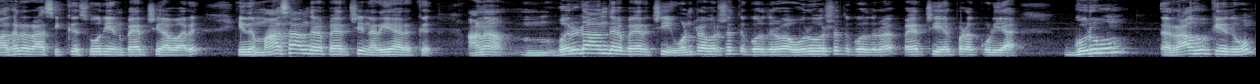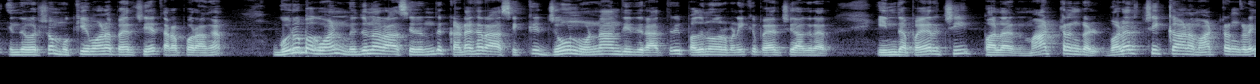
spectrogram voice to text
மகர ராசிக்கு சூரியன் பயிற்சி ஆவார். இது மாசாந்திர பயிற்சி நிறையா இருக்குது ஆனால் வருடாந்திர பயிற்சி ஒன்றரை வருஷத்துக்கு ஒரு தடவை ஒரு வருஷத்துக்கு ஒரு தடவை பயிற்சி ஏற்படக்கூடிய குருவும் ராகு கேதுவும் இந்த வருஷம் முக்கியமான பயிற்சியை தரப்போகிறாங்க குரு பகவான் மிதுன ராசியிலிருந்து கடக ராசிக்கு ஜூன் ஒன்றாந்தேதி ராத்திரி பதினோரு மணிக்கு பயிற்சி ஆகிறார். இந்த பயிற்சி பல மாற்றங்கள் வளர்ச்சிக்கான மாற்றங்களை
